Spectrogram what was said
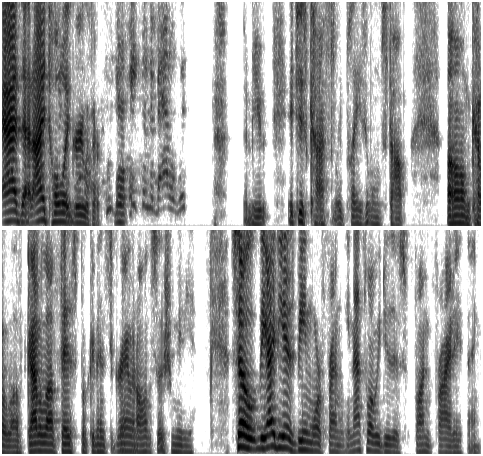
add that I totally agree with her. Would well, take them to battle with? The mute. It just constantly plays. It won't stop. Um, gotta love, gotta love Facebook and Instagram and all the social media. So the idea is being more friendly, and that's why we do this Fun Friday thing.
